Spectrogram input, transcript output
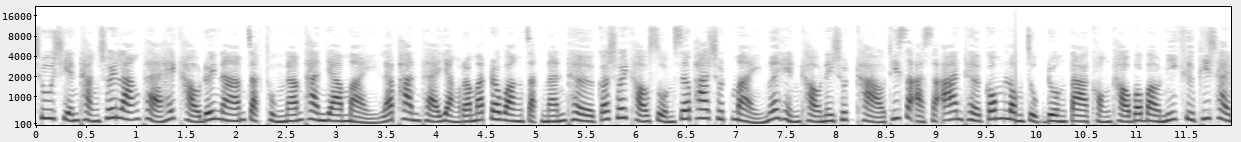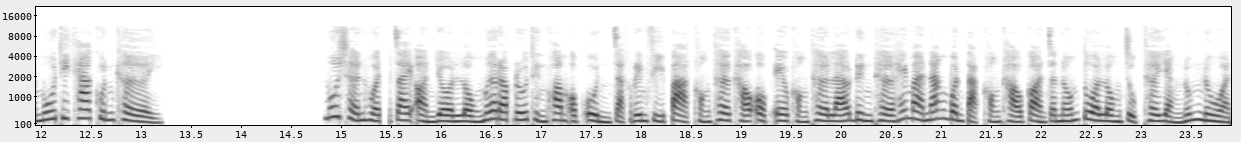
ชูเฉียนถังช่วยล้างแผลให้เขาด้วยน้ำจากถุงน้ำทานยาใหม่ และพันแผลอย่างระมัดระวังจากนั้นเธอก็ช่วยเขาสวมเสื้อผ้าชุดใหม่ เมื่อเห็นเขาในชุดขาวที่สะอาดสะอ้านเธอก้มลงจูบดวงตาของเขาเบาๆนี่คือพี่ชายมู่ที่ข้าคุ้นเคย มู่เฉินหัวใจอ่อนโยนลงเมื่อรับรู้ถึงความอบอุ่นจากริมฝีปากของเธอเขาอบเอวของเธอแล้วดึงเธอให้มานั่งบนตักของเขาก่อนจะโน้มตัวลงจูบเธออย่างนุ่มนวล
